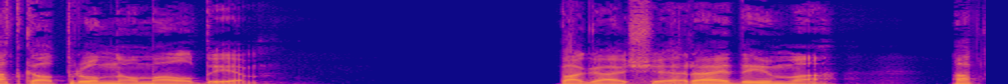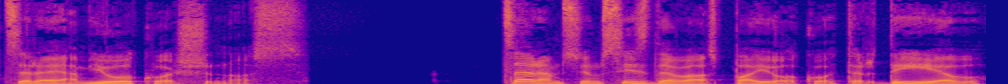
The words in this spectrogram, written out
Atkal prom no maldiem. Pagājušajā raidījumā apcerējām jokošanos. Cerams, jums izdevās pajokot ar Dievu,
